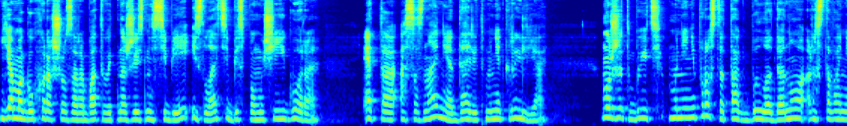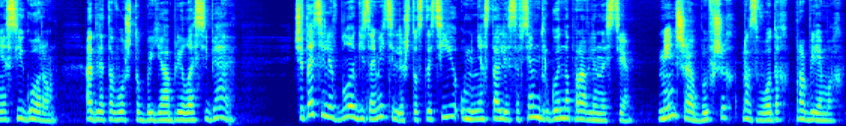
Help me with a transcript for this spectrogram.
Я могу хорошо зарабатывать на жизнь себе и злате без помощи Егора. Это осознание дарит мне крылья. Может быть, мне не просто так было дано расставание с Егором, а для того, чтобы я обрела себя. Читатели в блоге заметили, что статьи у меня стали совсем другой направленности. Меньше о бывших, разводах, проблемах.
